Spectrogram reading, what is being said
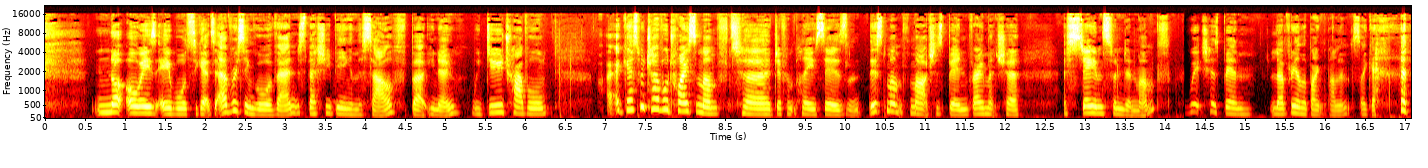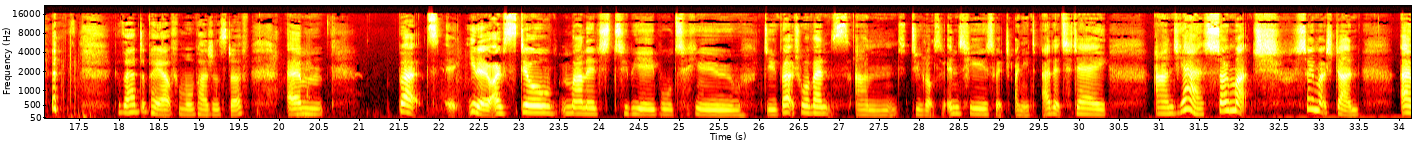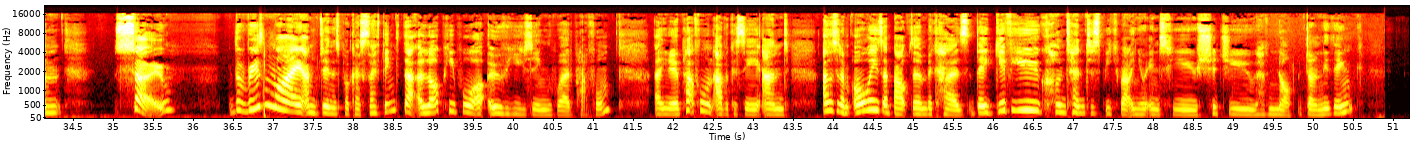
not always able to get to every single event, especially being in the south, but you know, we do travel. I guess we travel twice a month to different places. This month, March, has been very much a, a stay in Swindon month, which has been lovely on the bank balance, I guess, because I had to pay out for more pageant stuff. Um, but you know i've still managed to be able to do virtual events and do lots of interviews which i need to edit today. And yeah so much so much done. Um so the reason why i'm doing this podcast is i think that a lot of people are overusing the word platform uh, you know platform advocacy. And as i said i'm always about them because they give you content to speak about in your interview should you have not done anything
